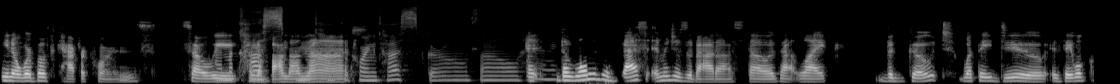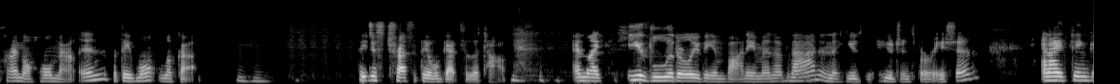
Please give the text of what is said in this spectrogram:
you know, we're both Capricorns, so we kind of bond on that. Capricorn cusp girl. So And the one of the best images about us, though, is that, like, the goat, what they do is they will climb a whole mountain, but they won't look up. Mhm. They just trust that they will get to the top. And, like, he is literally the embodiment of Yeah. that and a huge huge inspiration. And I think,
